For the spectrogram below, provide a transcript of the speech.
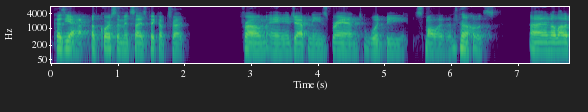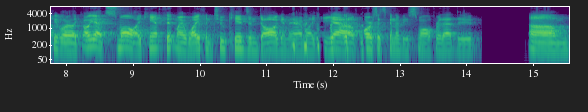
Because yeah, of course, a mid-sized pickup truck from a Japanese brand would be smaller than those. Uh, and a lot of people are like, "Oh yeah, it's small. I can't fit my wife and two kids and dog in there." I'm like, "Yeah, of course it's going to be small for that dude." Um,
